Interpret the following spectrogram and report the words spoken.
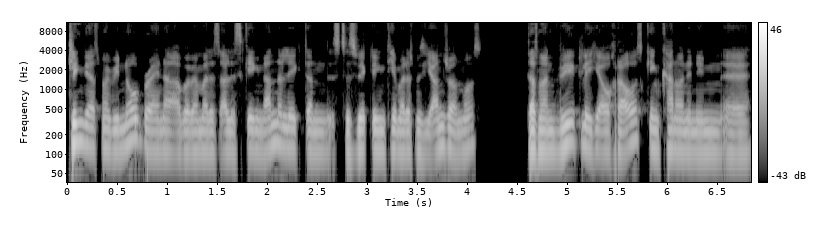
Klingt erstmal wie No-Brainer, aber wenn man das alles gegeneinander legt, dann ist das wirklich ein Thema, das man sich anschauen muss. Dass man wirklich auch rausgehen kann und in, den, äh,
